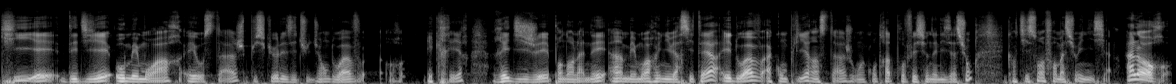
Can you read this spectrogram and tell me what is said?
qui est dédiée aux mémoires et aux stages, puisque les étudiants doivent écrire, rédiger pendant l'année un mémoire universitaire et doivent accomplir un stage ou un contrat de professionnalisation quand ils sont en formation initiale. Alors,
